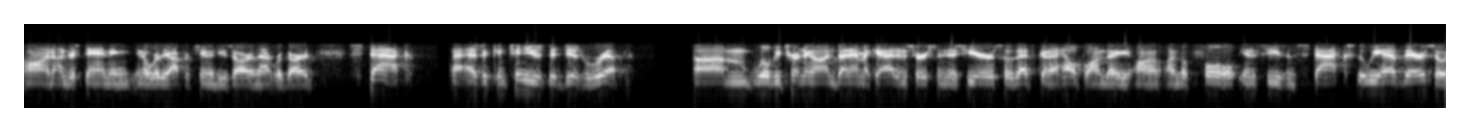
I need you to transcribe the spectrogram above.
on understanding, you know, where the opportunities are in that regard. Stack, as it continues to just rip we'll be turning on dynamic ad insertion this year, so that's going to help on the on, the full in-season stacks that we have there. So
